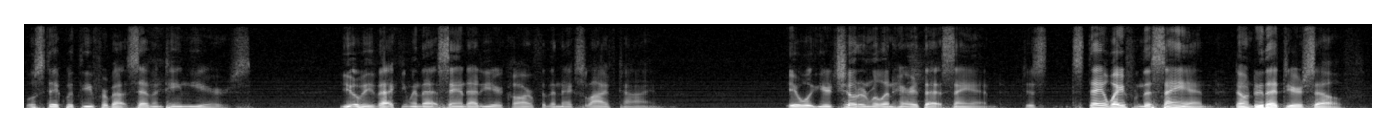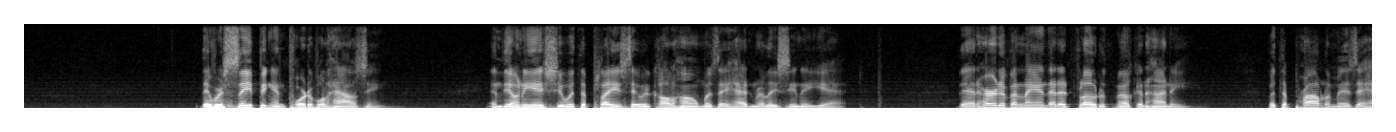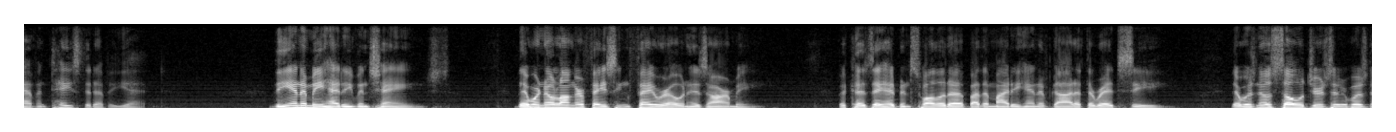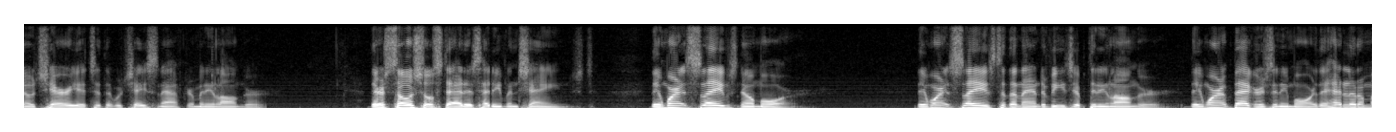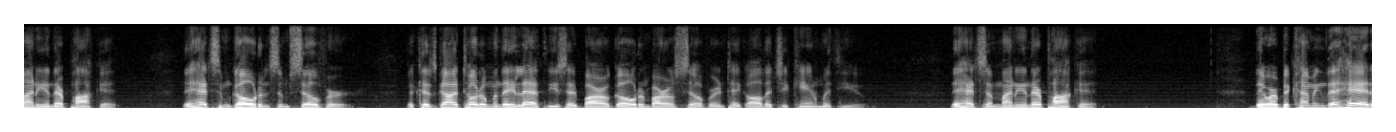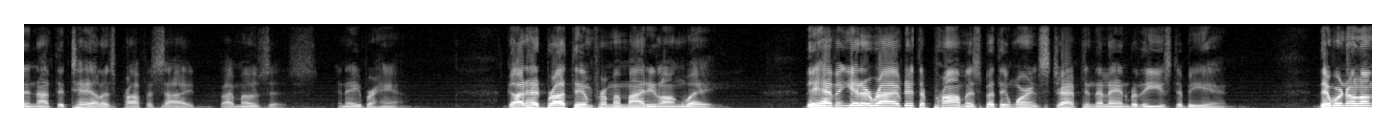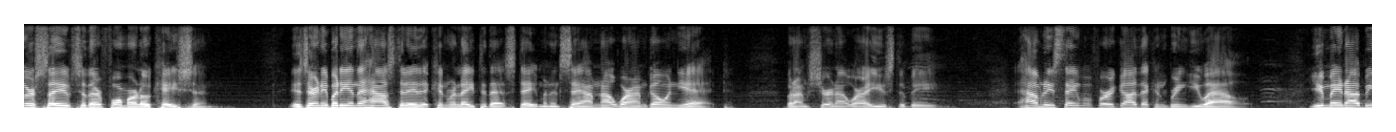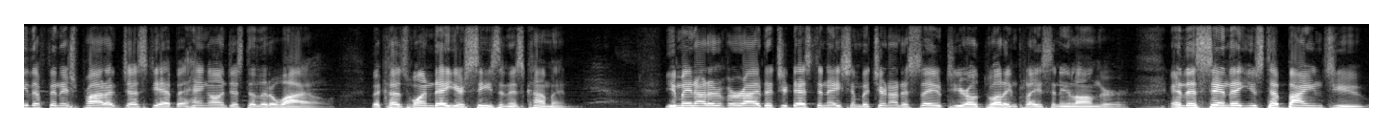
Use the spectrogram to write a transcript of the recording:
will stick with you for about 17 years. You'll be vacuuming that sand out of your car for the next lifetime. It will, your children will inherit that sand. Just stay away from the sand. Don't do that to yourself. They were sleeping in portable housing. And the only issue with the place they would call home was they hadn't really seen it yet. They had heard of a land that had flowed with milk and honey, but the problem is they haven't tasted of it yet. The enemy had even changed. They were no longer facing Pharaoh and his army because they had been swallowed up by the mighty hand of God at the Red Sea. There was no soldiers, there was no chariots that were chasing after them any longer. Their social status had even changed. They weren't slaves no more. They weren't slaves to the land of Egypt any longer. They weren't beggars anymore. They had a little money in their pocket. They had some gold and some silver. Because God told them when they left, He said, borrow gold and borrow silver and take all that you can with you. They had some money in their pocket. They were becoming the head and not the tail, as prophesied by Moses and Abraham. God had brought them from a mighty long way. They haven't yet arrived at the promise, but they weren't strapped in the land where they used to be in. They were no longer slaves to their former location. Is there anybody in the house today that can relate to that statement and say, I'm not where I'm going yet, but I'm sure not where I used to be? How many is thankful for a God that can bring you out? You may not be the finished product just yet, but hang on just a little while because one day your season is coming. You may not have arrived at your destination, but you're not a slave to your old dwelling place any longer. And the sin that used to bind you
